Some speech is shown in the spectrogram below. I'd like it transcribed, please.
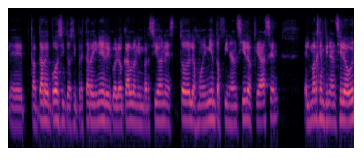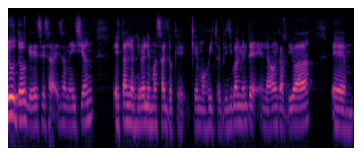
eh, captar depósitos y prestar dinero y colocarlo en inversiones, todos los movimientos financieros que hacen, el margen financiero bruto, que es esa, medición, está en los niveles más altos que, hemos visto, y principalmente en la banca privada. Eh,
